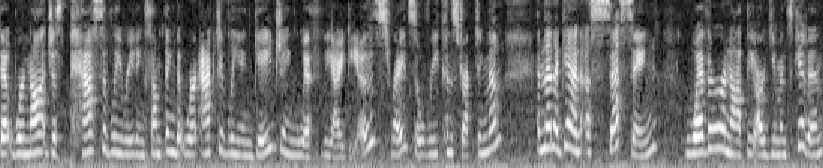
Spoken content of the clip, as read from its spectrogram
that we're not just passively reading something, that we're actively engaging with the ideas, right? So reconstructing them. And then again, assessing whether or not the arguments given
